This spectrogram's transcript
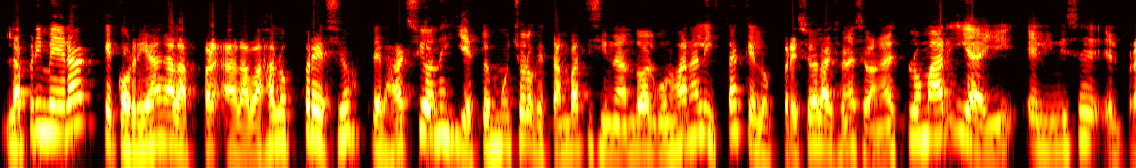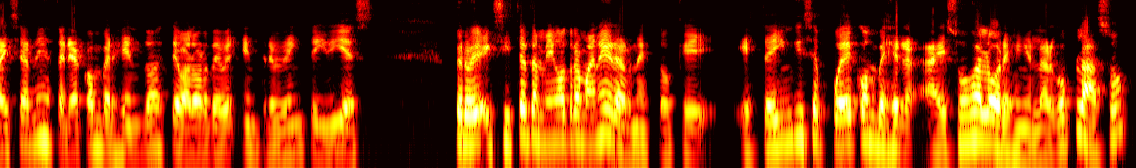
La primera, que corrijan a la, baja los precios de las acciones, y esto es mucho lo que están vaticinando algunos analistas, que los precios de las acciones se van a desplomar y ahí el índice, el price earning estaría convergiendo a este valor de entre 20 y 10. Pero existe también otra manera, Ernesto, que este índice puede converger a esos valores en el largo plazo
